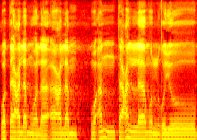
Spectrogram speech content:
وتعلم ولا أعلم وأنت علام الغيوب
